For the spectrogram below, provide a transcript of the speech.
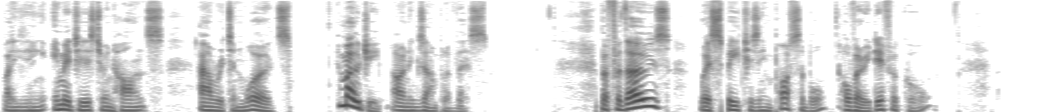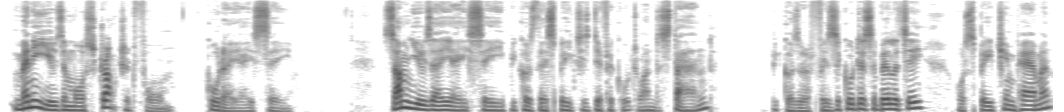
by using images to enhance our written words. Emoji are an example of this. But for those where speech is impossible or very difficult, many use a more structured form called AAC. Some use AAC because their speech is difficult to understand, because of a physical disability or speech impairment.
